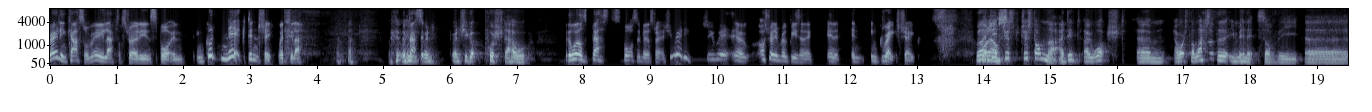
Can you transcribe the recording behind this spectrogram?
Raelene Castle really left Australian sport in, in good nick, didn't she, when she left? when, best- when, when she got pushed out. the world's best sports administrator. She really, she really, you know, Australian rugby's in, a, in, in in great shape. Well, What I did just just on that. I did. I watched. Um, I watched the last thirty minutes of the uh,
